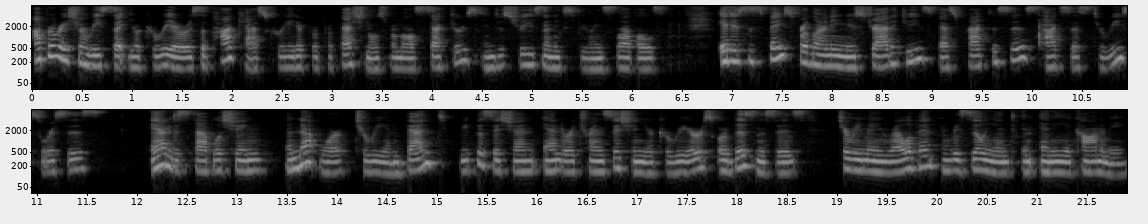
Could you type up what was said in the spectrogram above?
Operation Reset Your Career is a podcast created for professionals from all sectors, industries, and experience levels. It is a space for learning new strategies, best practices, access to resources, and establishing a network to reinvent, reposition, and or transition your careers or businesses to remain relevant and resilient in any economy.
